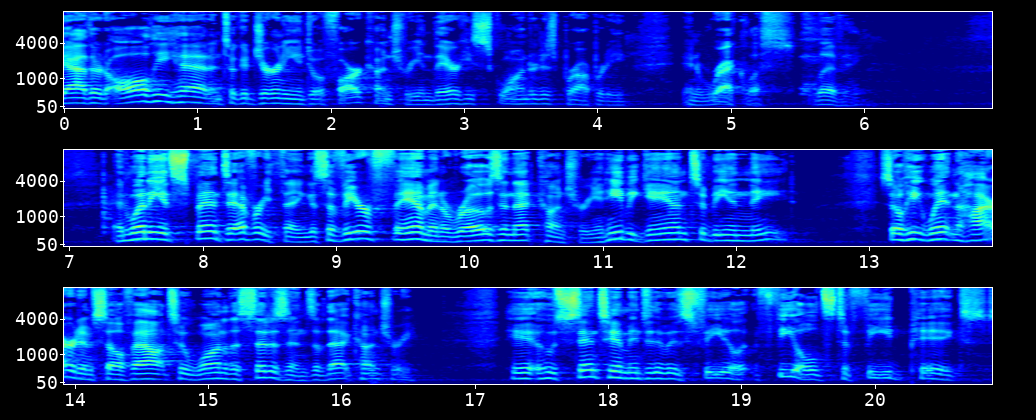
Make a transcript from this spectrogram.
gathered all he had and took a journey into a far country, and there he squandered his property in reckless living. And when he had spent everything, a severe famine arose in that country, and he began to be in need. So he went and hired himself out to one of the citizens of that country, who sent him into his fields to feed pigs.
